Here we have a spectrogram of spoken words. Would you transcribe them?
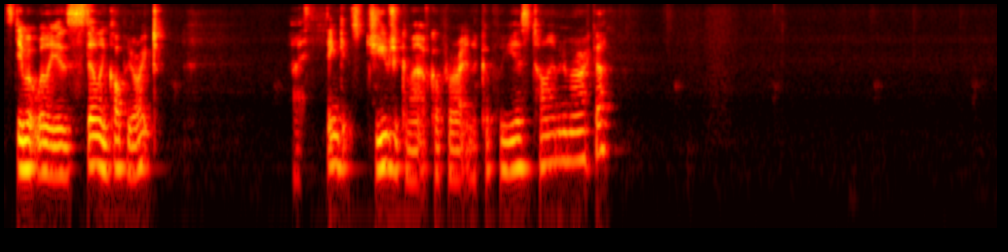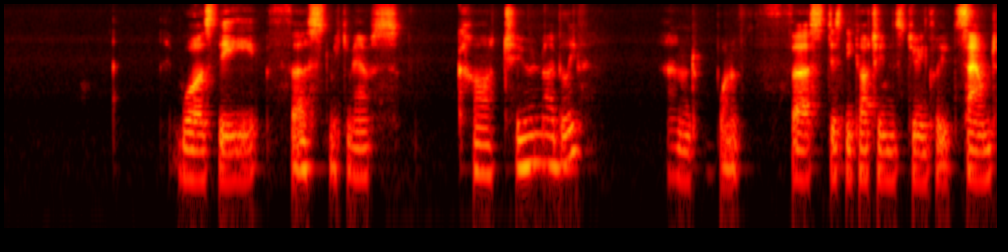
Steamboat Willie is still in copyright. I think it's due to come out of copyright in a couple of years' time in America. It was the first Mickey Mouse cartoon, I believe, and one of first Disney cartoons to include sound.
